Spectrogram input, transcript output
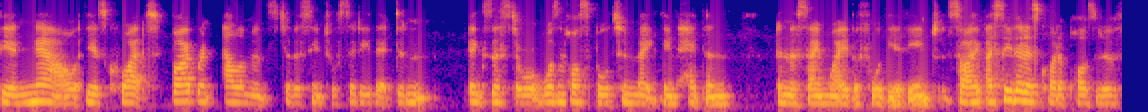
there now, there's quite vibrant elements to the central city that didn't exist or it wasn't possible to make them happen in the same way before the event. So I, I see that as quite a positive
